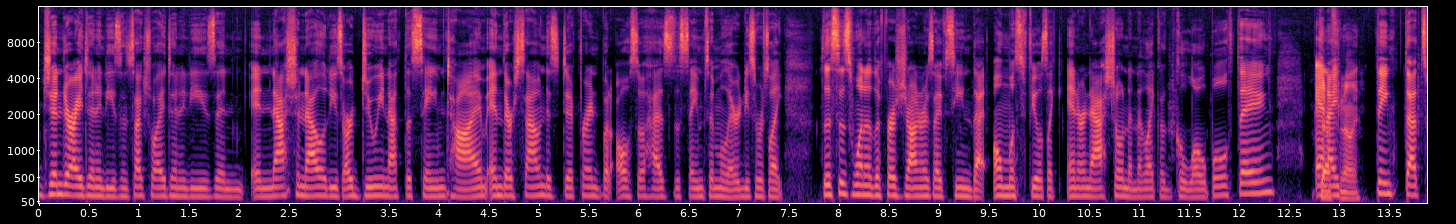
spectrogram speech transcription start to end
gender identities and sexual identities and, and nationalities are doing at the same time and their sound is different but also has the same similarities where it's like this is one of the first genres i've seen that almost feels like international and like a global thing and Definitely. i think that's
